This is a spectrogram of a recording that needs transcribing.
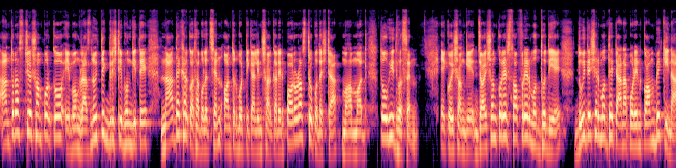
আন্তঃরাষ্ট্রীয় সম্পর্ক এবং রাজনৈতিক দৃষ্টিভঙ্গিতে না দেখার কথা বলেছেন অন্তর্বর্তীকালীন সরকারের পররাষ্ট্র উপদেষ্টা মোহাম্মদ তৌহিদ হোসেন। একই সঙ্গে জয়শঙ্করের সফরের মধ্য দিয়ে দুই দেশের মধ্যে টানা পড়েন কমবে কিনা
